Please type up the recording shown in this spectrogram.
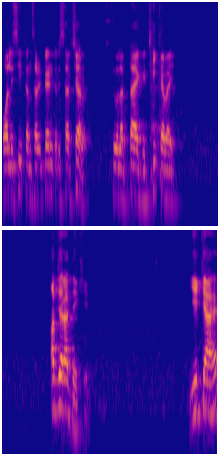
पॉलिसी कंसल्टेंट रिसर्चर कि वो लगता है कि ठीक है भाई। अब जरा देखिए। ये क्या है?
